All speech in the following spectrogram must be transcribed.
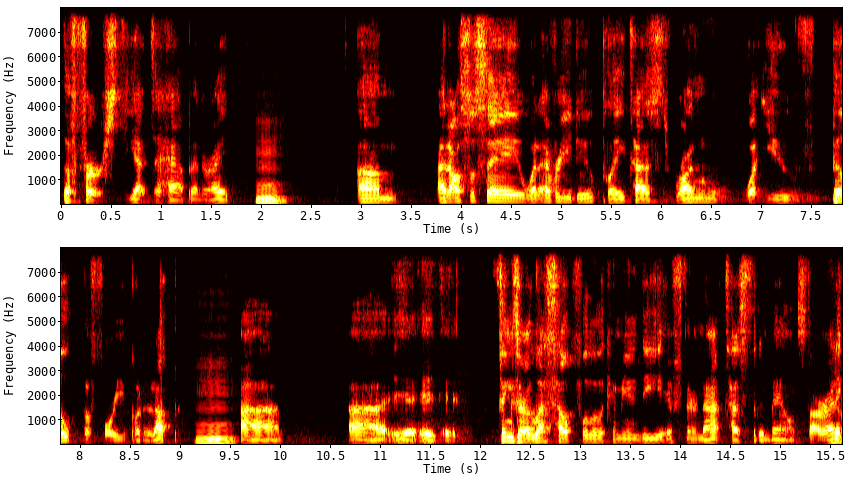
the first yet to happen, right? Mm. Um, I'd also say whatever you do, play test, run what you've built before you put it up. Mm. Uh, uh, it, it, things are less helpful to the community if they're not tested and balanced already.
